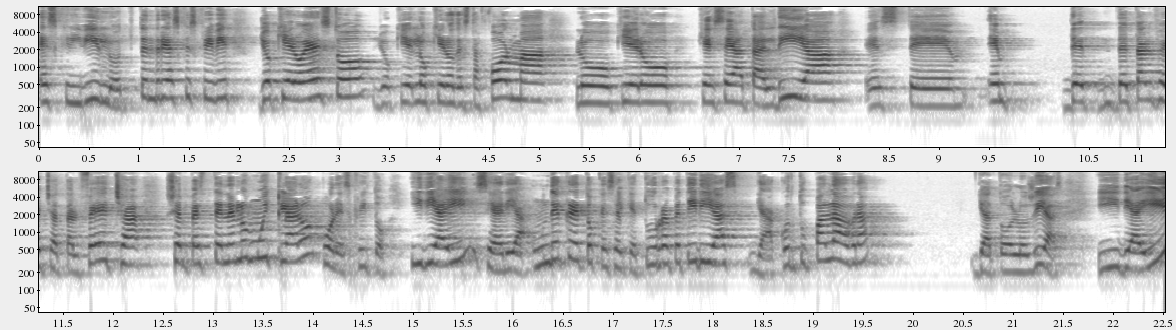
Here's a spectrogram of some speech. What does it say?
escribirlo. Tú tendrías que escribir, yo quiero esto, yo lo quiero de esta forma, lo quiero que sea tal día, este, de, tal fecha a tal fecha, o sea, tenerlo muy claro por escrito. Y de ahí se haría un decreto que es el que tú repetirías ya con tu palabra, ya todos los días. Y de ahí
